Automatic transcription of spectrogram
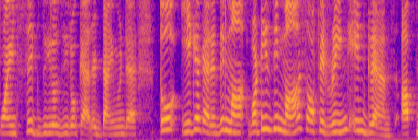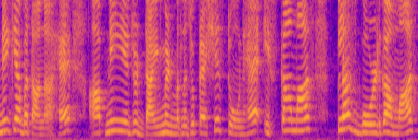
point six zero zero carat diamond है। तो ये क्या कह रहे थे? What is the mass of a ring in grams आपने क्या बताना है? आपने ये जो डायमंड मतलब जो प्रेशियस स्टोन है इसका मास प्लस गोल्ड का मास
